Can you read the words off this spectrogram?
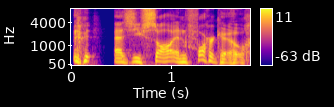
as you saw in Fargo,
